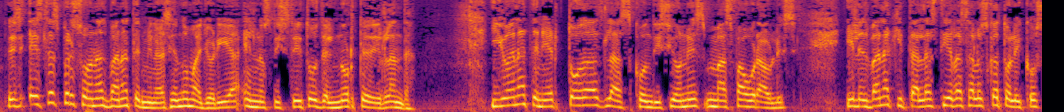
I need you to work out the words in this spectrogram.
Entonces, estas personas van a terminar siendo mayoría en los distritos del norte de Irlanda y van a tener todas las condiciones más favorables y les van a quitar las tierras a los católicos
